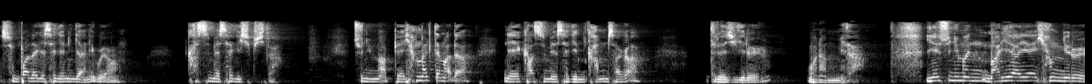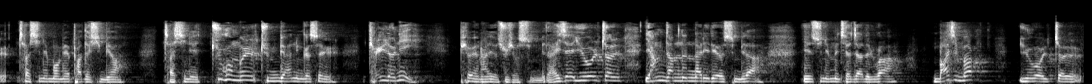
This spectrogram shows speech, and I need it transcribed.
손바닥에 새기는 게 아니고요. 가슴에 새기십시다. 주님 앞에 향할 때마다 내 가슴에 새긴 감사가 드려지기를 원합니다. 예수님은 마리아의 향유를 자신의 몸에 받으시며 자신의 죽음을 준비하는 것을 결련히 표현하여 주셨습니다. 이제 6월절 양 잡는 날이 되었습니다. 예수님은 제자들과 마지막 6월절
